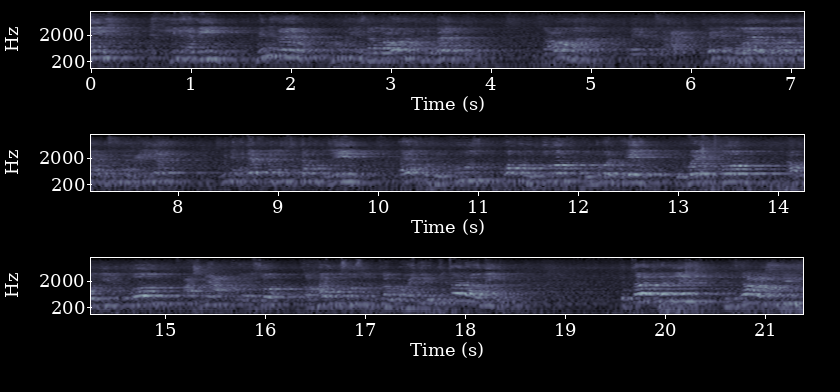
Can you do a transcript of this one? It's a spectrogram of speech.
مصابيح منها مين؟ منها. ممكن يزرعوها في البلد يزرعوها آه، بين الضوايا والضوايا اللي إحنا بنسميها بعيدا ودي هدفها ان انت تاخد إيه؟ اخد الكوز واخد الذرة اللي هو الايه؟ الوايت فورم أو اليوكوم عشان اعرف كهايدرو صوص الكربوهيدرات. دي الطريقة الاوليه الطريقة الثانية بتزرعوا السنس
